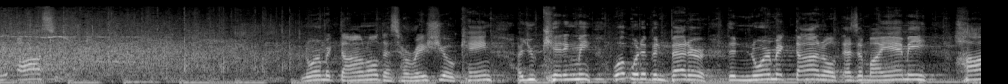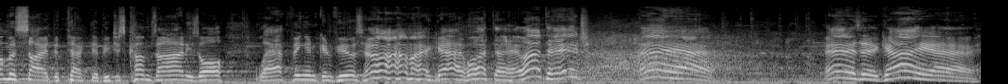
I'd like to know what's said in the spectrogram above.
it. Awesome. Norm Macdonald as Horatio Caine? Are you kidding me? What would have been better than Norm Macdonald as a Miami homicide detective? He just comes on, he's all laughing and confused. Oh my God, what the hell? What the H? Hey, there's a guy. Uh,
